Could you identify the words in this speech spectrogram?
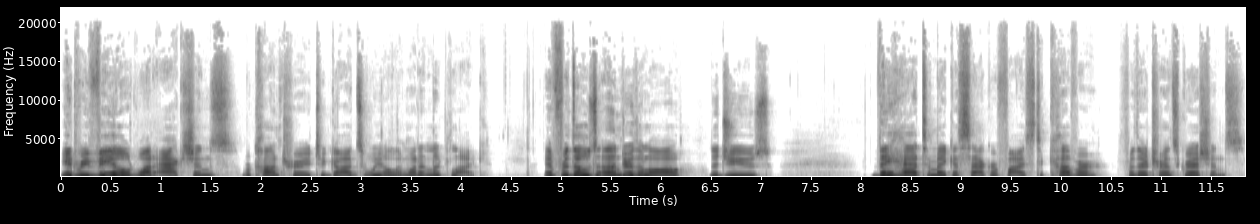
it revealed what actions were contrary to God's will and what it looked like. And for those under the law, the Jews, they had to make a sacrifice to cover for their transgressions,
